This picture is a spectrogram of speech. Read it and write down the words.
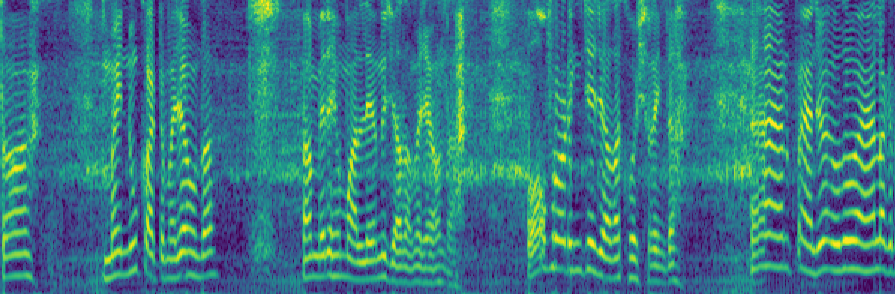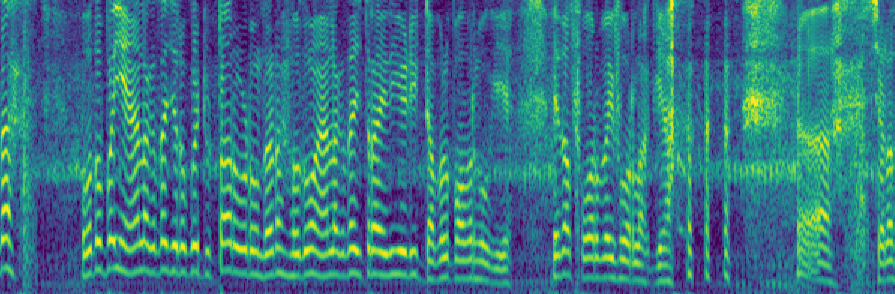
ਤਾਂ ਮੈਨੂੰ ਘੱਟ ਮਜ਼ਾ ਆਉਂਦਾ ਆ ਮੇਰੇ ਹਿਮਾਲਿਆ ਨੂੰ ਜ਼ਿਆਦਾ ਮਜ਼ਾ ਆਉਂਦਾ। ਆਫ ਰੋਡਿੰਗ 'ਚ ਜ਼ਿਆਦਾ ਖੁਸ਼ ਰਹਿੰਦਾ। ਐਨ ਭੈਣ ਜੋ ਉਦੋਂ ਐਂ ਲੱਗਦਾ, ਉਦੋਂ ਭਾਈ ਐਂ ਲੱਗਦਾ ਜਦੋਂ ਕੋਈ ਟੁੱਟਾ ਰੋਡ ਹੁੰਦਾ ਨਾ, ਉਦੋਂ ਐਂ ਲੱਗਦਾ ਜਿਸ ਤਰ੍ਹਾਂ ਇਹਦੀ ਜਿਹੜੀ ਡਬਲ ਪਾਵਰ ਹੋ ਗਈ ਹੈ, ਇਹਦਾ 4x4 ਲੱਗ ਗਿਆ। ਚਲੋ,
